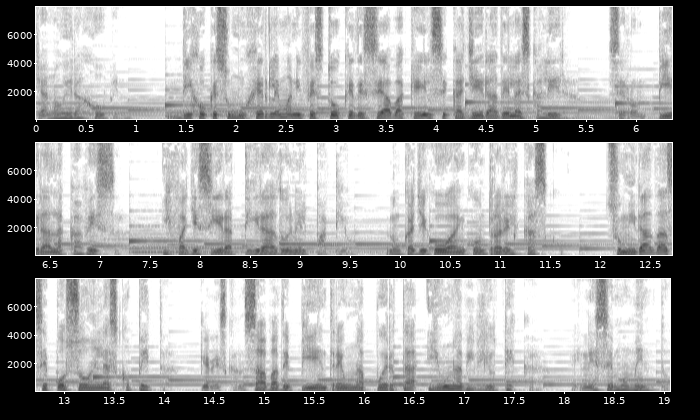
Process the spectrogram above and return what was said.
Ya no era joven dijo que su mujer le manifestó que deseaba que él se cayera de la escalera, se rompiera la cabeza y falleciera tirado en el patio. Nunca llegó a encontrar el casco. Su mirada se posó en la escopeta, que descansaba de pie entre una puerta y una biblioteca. En ese momento,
